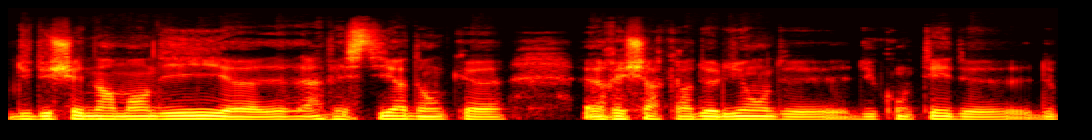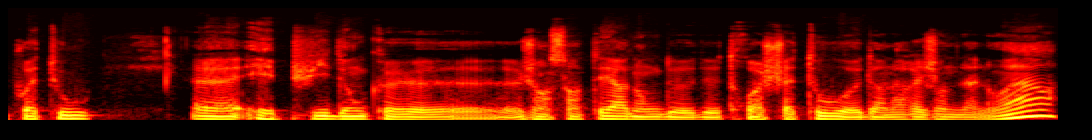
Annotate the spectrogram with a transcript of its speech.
du duché de Normandie, investir donc Richard Cœur de Lion du, du comté de, de Poitou euh, et puis donc euh, Jean Santerre donc de, trois châteaux euh, dans la région de la Loire.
